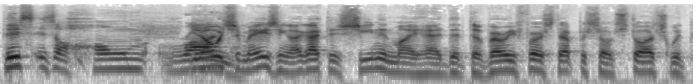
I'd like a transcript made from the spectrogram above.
This is a home run. You know what's amazing? I got this scene in my head that the very first episode starts with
